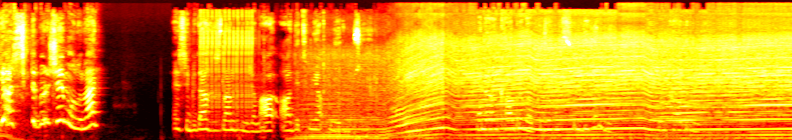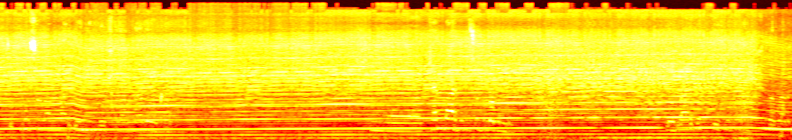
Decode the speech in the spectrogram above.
Ya siktir böyle şey mi olur lan? Neyse bir daha hızlandırmayacağım. A- adetimi yapmıyorum bu sefer. Ben ön kaldırma. Kızımın üstünü de. Ön kaldırma. Çok boş olanlar, benim boş olanlar yok. Şimdi arabamızı bulalım. Yollar bekliyor. Şuralarda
